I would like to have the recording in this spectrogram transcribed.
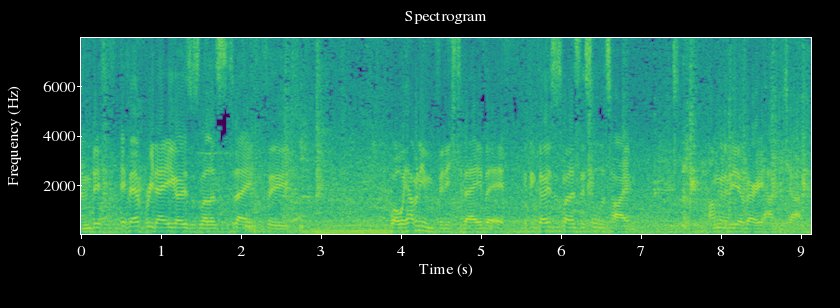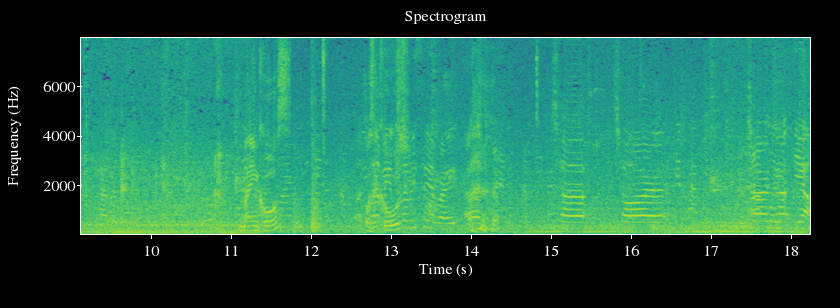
And if, if every day goes as well as today for food, well, we haven't even finished today, but if, if it goes as well as this all the time, I'm going to be a very happy chap. Main course? What's it called? Let me say it right. Um, char, char, char, yeah.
